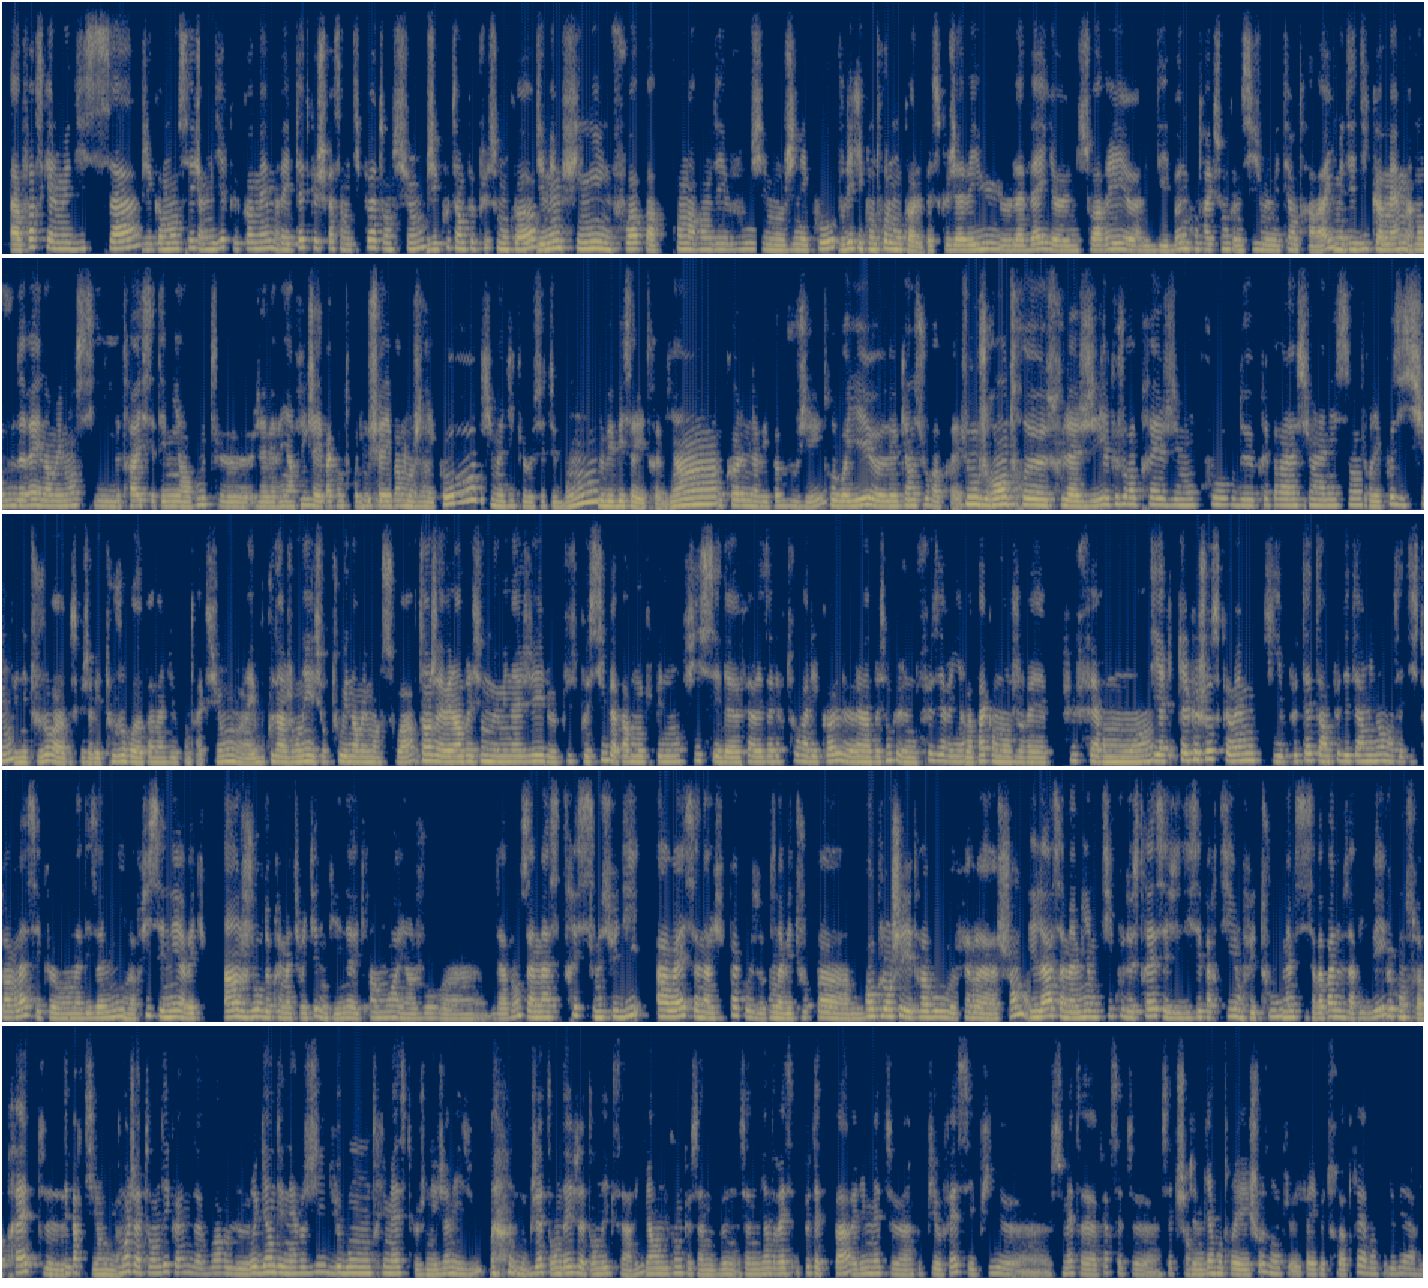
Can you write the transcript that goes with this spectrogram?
À force qu'elle me dise ça, j'ai commencé à me dire que quand même, peut-être que je fasse un petit peu attention. J'écoute un peu plus mon corps. J'ai même fini une fois par prendre un rendez-vous chez mon gynéco, je voulais qu'il contrôle mon col parce que j'avais eu euh, la veille euh, une soirée euh, avec des bonnes contractions comme si je me mettais en travail. Je m'étais dit quand même, m'en voudrais énormément si le travail s'était mis en route, que j'avais rien fait, que j'avais pas contrôlé. Donc, je suis allée voir mon gynéco qui m'a dit que c'était bon, le bébé ça allait très bien, le col n'avait pas bougé. Je revoyais 15 jours après. Donc je rentre soulagée. Quelques jours après, j'ai mon cours de préparation à la naissance sur les positions. Je venais toujours parce que j'avais toujours euh, pas mal de contractions. Avais beaucoup dans la journée et surtout énormément le soir. Pourtant, j'avais l'impression de me ménager le plus possible, à part m'occuper de mon fils et de faire les allers-retours à l'école. Euh, j'avais l'impression que je ne faisais rien. Je vois pas comment j'aurais pu faire moins. Il y a quelque chose quand même qui est peut-être un peu déterminant dans cette histoire-là, c'est qu'on a des amis, leur fils est né avec un jour de prématurité, donc il est né avec un mois et un jour euh, d'avance. Ça m'a stressé. Je me suis dit, ah ouais, ça n'arrive pas qu'aux autres. On n'avait toujours pas euh, enclenché les travaux, euh, faire la chambre. Et là, ça m'a mis un petit coup de stress et j'ai dit c'est parti, on fait tout, même si ça va pas nous arriver. Je veux qu'on soit prête. Euh, c'est parti, on y va. Moi, j'attendais quand même d'avoir le regain d'énergie du second trimestre que je n'ai jamais eu. Donc j'attendais, j'attendais que ça arrive. J'ai rendu compte que ça ne, ça ne viendrait peut-être pas. Aller mettre un coup de pied aux fesses et puis se mettre à faire cette, cette chambre. J'aime bien contrôler les choses, donc il fallait que tout soit prêt avant que le bébé arrive.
